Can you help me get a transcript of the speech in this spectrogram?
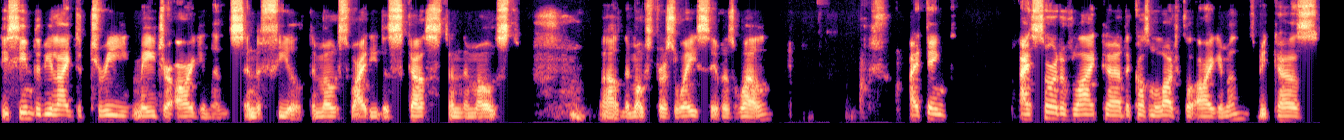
These seem to be like the three major arguments in the field, the most widely discussed and the most, well, the most persuasive as well. I think I sort of like uh, the cosmological argument because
